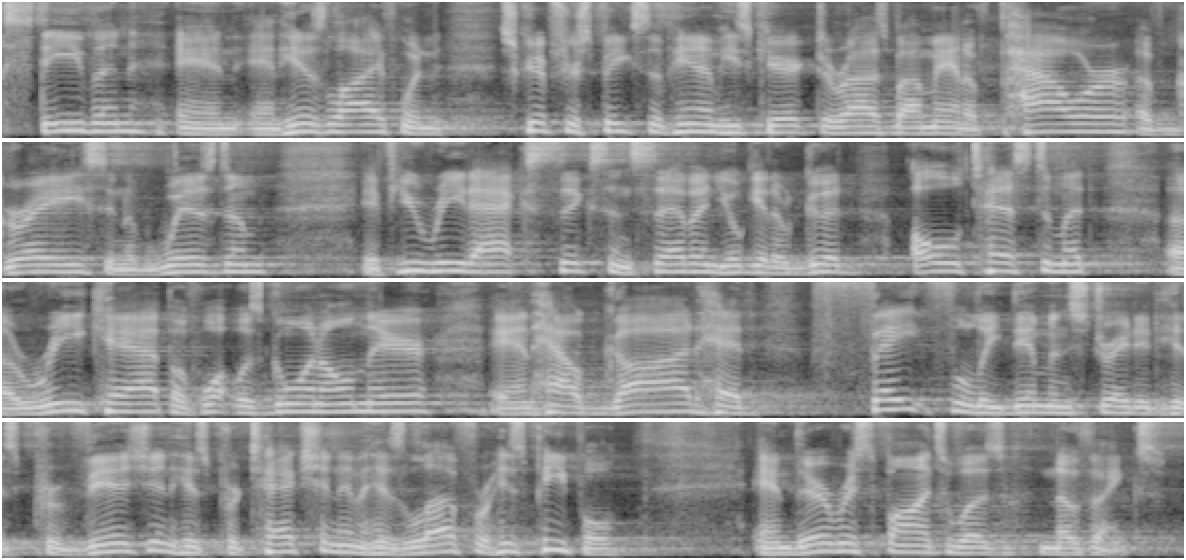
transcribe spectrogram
Stephen and, and his life, when scripture speaks of him, he's characterized by a man of power, of grace, and of wisdom. If you read Acts 6 and 7, you'll get a good Old Testament uh, recap of what was going on there and how God had faithfully demonstrated his provision, his protection, and his love for his people. And their response was, no thanks.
